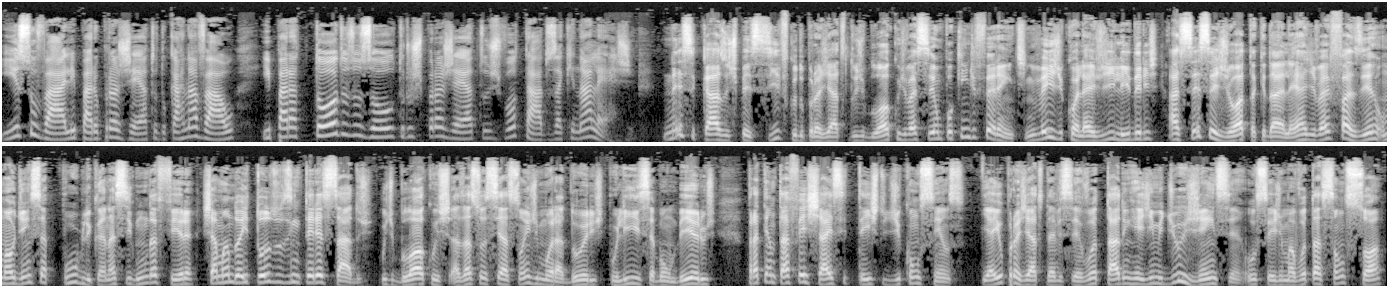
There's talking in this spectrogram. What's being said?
Isso vale para o projeto do Carnaval e para todos os outros projetos votados aqui na Alerj. Nesse caso específico do projeto dos blocos vai ser um pouquinho diferente. Em vez de colégio de líderes, a CCJ aqui da Alerj vai fazer uma audiência pública na segunda-feira, chamando aí todos os interessados, os blocos, as associações de moradores, polícia, bombeiros, para tentar fechar esse texto de consenso. E aí o projeto deve ser votado em regime de urgência, ou seja, uma votação só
